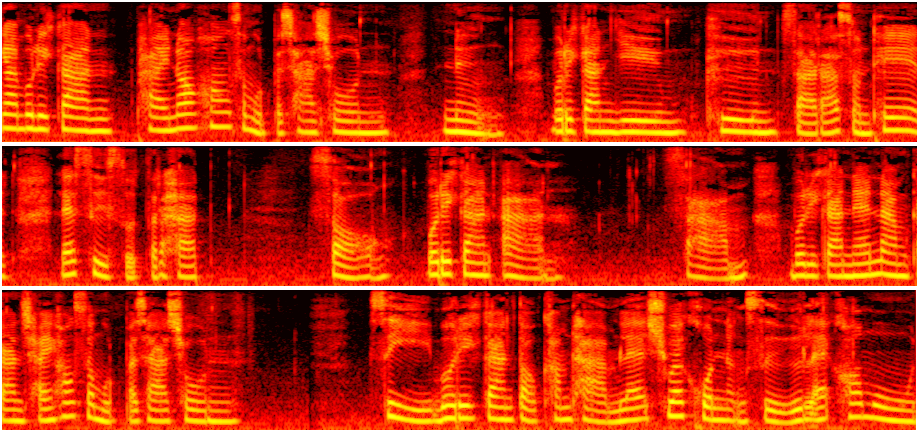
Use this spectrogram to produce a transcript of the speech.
งานบริการภายนอกห้องสมุดประชาชน 1. บริการยืม คืน สารสนเทศ และสื่อสดโทรทัศน์ 2. บริการอ่าน 3. บริการแนะนำการใช้ห้องสมุดประชาชน 4. บริการตอบคำถามและช่วยคนหนังสือและข้อมูล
